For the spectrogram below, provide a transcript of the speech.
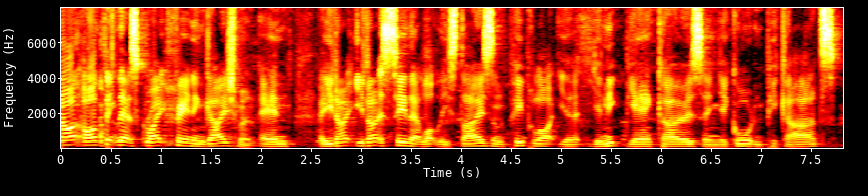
I, I, think that's great fan engagement, and you don't you don't see that a lot these days. And people like your, your Nick Biancos and your Gordon Pickards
